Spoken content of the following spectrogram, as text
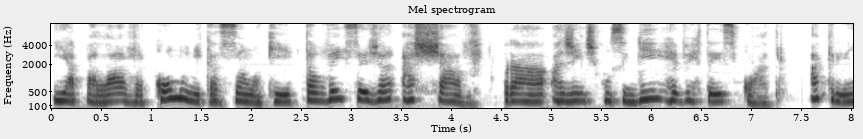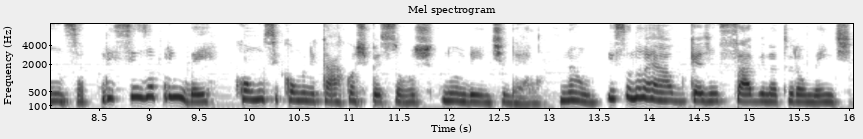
E a palavra comunicação aqui talvez seja a chave para a gente conseguir reverter esse quadro. A criança precisa aprender como se comunicar com as pessoas no ambiente dela. Não, isso não é algo que a gente sabe naturalmente.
